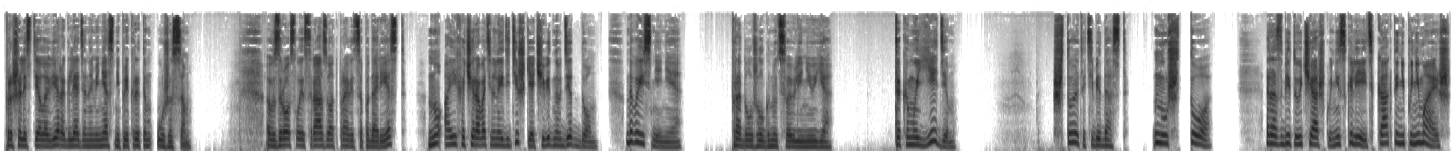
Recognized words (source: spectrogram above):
прошелестела Вера, глядя на меня с неприкрытым ужасом. Взрослые сразу отправятся под арест, ну а их очаровательные детишки, очевидно, в детдом. До выяснения. Продолжил гнуть свою линию я. Так мы едем? Что это тебе даст? Ну что? Разбитую чашку не склеить, как ты не понимаешь?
